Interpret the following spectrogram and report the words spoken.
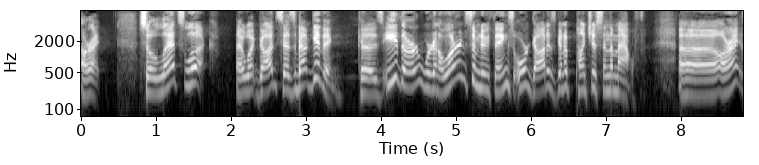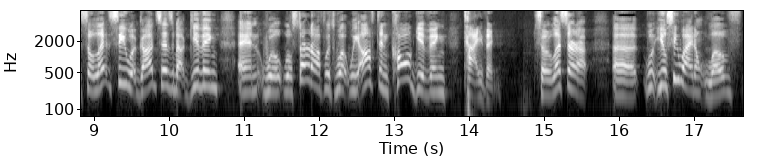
All right. So let's look at what God says about giving. Because either we're going to learn some new things or God is going to punch us in the mouth. Uh, all right, so let's see what God says about giving, and we'll, we'll start off with what we often call giving tithing. So let's start out. Uh, you'll see why I don't love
